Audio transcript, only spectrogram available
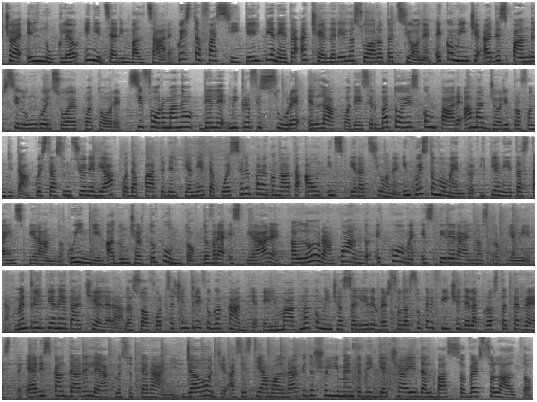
cioè il nucleo inizia a rimbalzare. Questo fa sì che il pianeta acceleri la sua rotazione e cominci ad espandersi lungo il suo equatore. Si formano delle microfessure e l'acqua dei serbatoi scompare a maggiori profondità. Questa assunzione di acqua da parte del pianeta può essere paragonata a un'ispirazione. In questo momento il pianeta sta inspirando, quindi ad un certo punto punto dovrà espirare? Allora, quando e come espirerà il nostro pianeta? Mentre il pianeta accelera, la sua forza centrifuga cambia e il magma comincia a salire verso la superficie della crosta terrestre e a riscaldare le acque sotterranee. Già oggi assistiamo al rapido scioglimento dei ghiacciai dal basso verso l'alto,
